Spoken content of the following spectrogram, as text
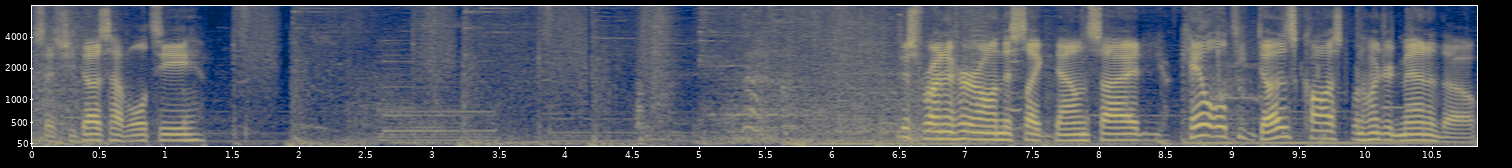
Says she does have ulti. just run at her on this like downside. Kayle ulti does cost 100 mana though.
